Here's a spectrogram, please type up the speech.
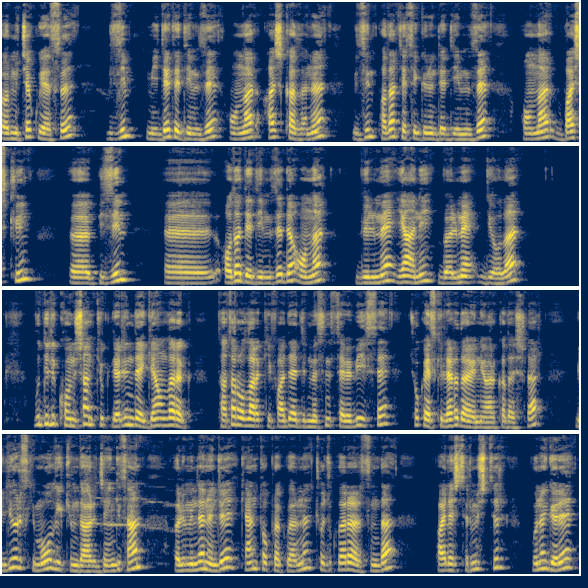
örümcek uyası, bizim mide dediğimize onlar aş kazanı, bizim pazartesi günü dediğimize onlar başkün, e, bizim e, oda dediğimize de onlar bülme yani bölme diyorlar. Bu dili konuşan Türklerin de genel olarak Tatar olarak ifade edilmesinin sebebi ise çok eskilere dayanıyor arkadaşlar. Biliyoruz ki Moğol hükümdarı Cengiz Han ölümünden önce kendi topraklarını çocukları arasında paylaştırmıştır. Buna göre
